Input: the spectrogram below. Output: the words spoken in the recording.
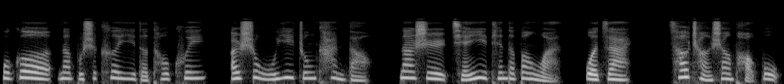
不过那不是刻意的偷窥，而是无意中看到。那是前一天的傍晚，我在操场上跑步，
